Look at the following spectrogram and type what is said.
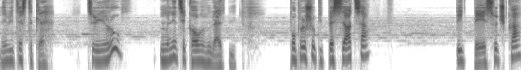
дивіться таке. Цю ігру мені цікаво гуляти. Попрошу підписатися, підписочка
